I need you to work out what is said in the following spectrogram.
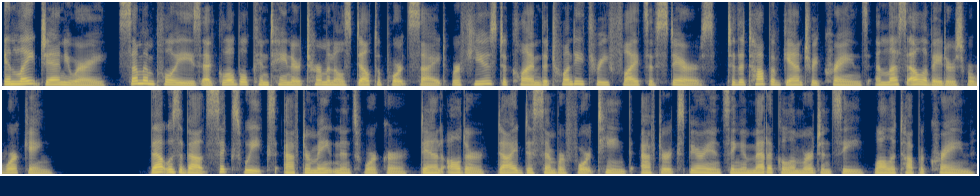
In late January, some employees at Global Container Terminal's Deltaport site refused to climb the 23 flights of stairs to the top of gantry cranes unless elevators were working. That was about six weeks after maintenance worker Dan Alder died December 14 after experiencing a medical emergency while atop a crane.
